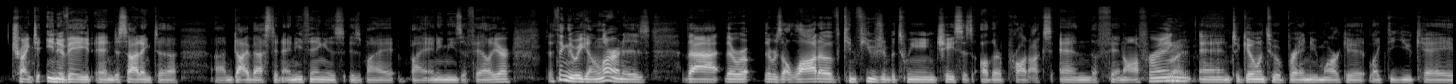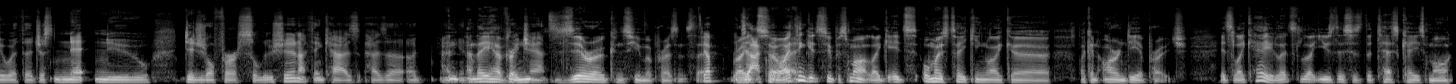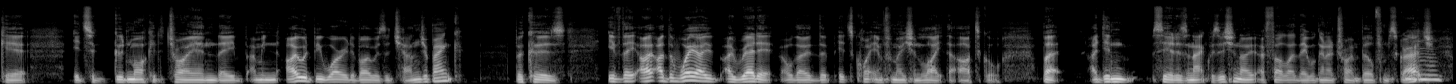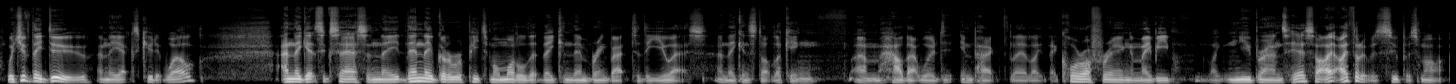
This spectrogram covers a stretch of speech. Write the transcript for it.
trying to innovate and deciding to uh, divest in anything is, is by by any means a failure. The thing that we can learn is that there were there was a lot of confusion between Chase's other products and the Finn offering, Right. and to go into a brand new market like the UK with a just net new digital first solution, I think has has a, a and, you know, and they have great chance. zero consumer presence there. Yep, right? exactly So I think it's super smart. Like it's almost taking like a like an R and D approach. It's like, hey, let's like use this as the test case market. It's a good market to try in. They, I mean, I would be worried if I was a challenger bank because if they, I, I, the way I, I read it, although the, it's quite information light that article, but I didn't see it as an acquisition. I, I felt like they were going to try and build from scratch. Mm-hmm. Which, if they do and they execute it well, and they get success and they then they've got a repeatable model that they can then bring back to the US and they can start looking um, how that would impact their like their core offering and maybe like new brands here. So I, I thought it was super smart.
